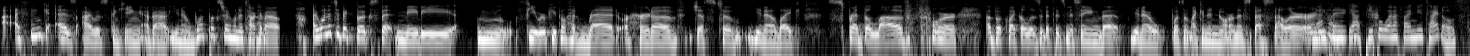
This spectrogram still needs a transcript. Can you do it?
I think as I was thinking about, you know, what books do I want to talk uh-huh. about? I wanted to pick books that maybe fewer people had read or heard of just to you know like spread the love for a book like elizabeth is missing that you know wasn't like an enormous bestseller or yeah, anything yeah people want to find new titles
